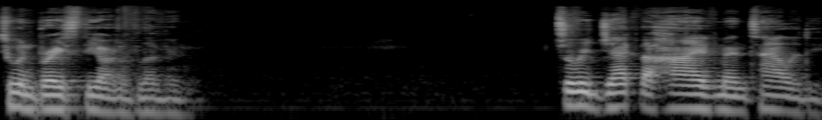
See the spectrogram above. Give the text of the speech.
to embrace the art of living, to reject the hive mentality.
